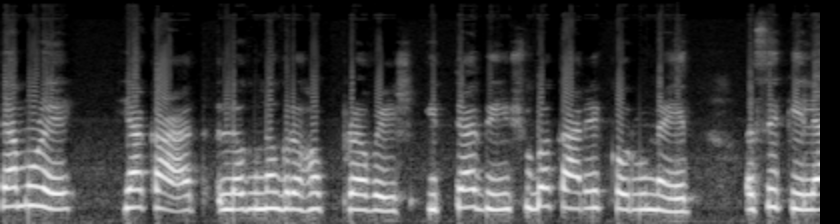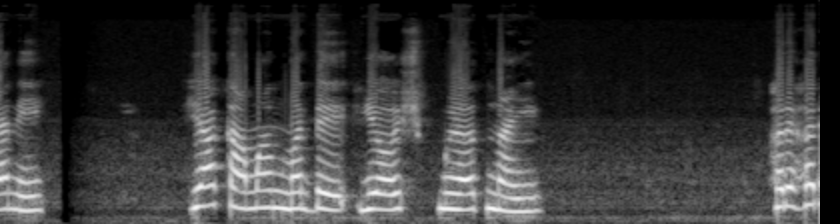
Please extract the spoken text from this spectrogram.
त्यामुळे या काळात लग्न ग्रह प्रवेश इत्यादी शुभ कार्य करू नयेत असे केल्याने ह्या कामांमध्ये यश मिळत नाही. हर हर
